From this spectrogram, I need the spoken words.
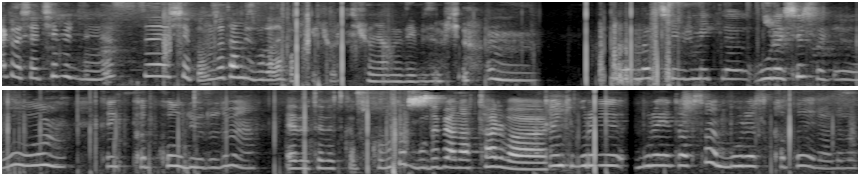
Arkadaşlar çevirdiniz. Ee, Şey yapalım. Zaten biz burada boş geçiyoruz. Hiç önemli değil bizim için. Hmm. Onları çevirmekle uğraşırsak ooo. Kanki kapı kolu diyordu değil mi? Evet evet kapı kolu da burada bir anahtar var. Kanki burayı buraya taksana. Burası kapı herhalde bak.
